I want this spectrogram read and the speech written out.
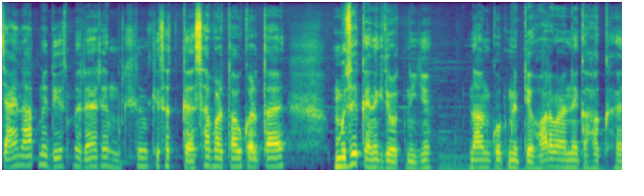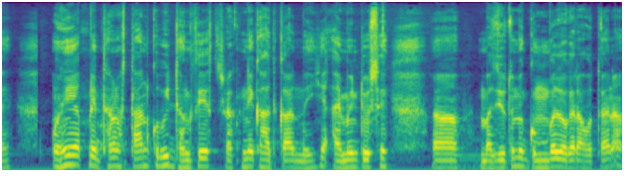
China अपने देश में रह रहे मुस्लिम के साथ कैसा बर्ताव करता है, मुझे कहने की ज़रूरत नहीं है। ना उनको अपने त्यौहार मनाने का हक है, उन्हें अपने धर्म स्थान को भी ढंग से रखने का अधिकार नहीं है। आई मीन टू से मस्जिदों में गुंबद वगैरह होता है ना,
